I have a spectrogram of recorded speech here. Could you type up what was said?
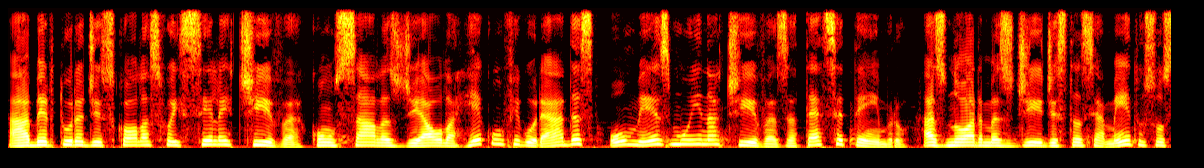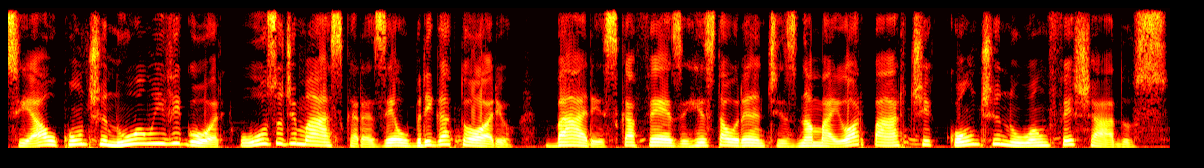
A abertura de escolas foi seletiva, com salas de aula reconfiguradas ou mesmo inativas até setembro. As normas de distanciamento social continuam em vigor. O uso de máscaras é obrigatório. Bares, cafés e restaurantes, na maior parte, continuam fechados.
